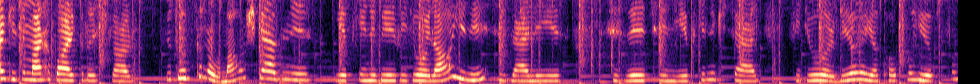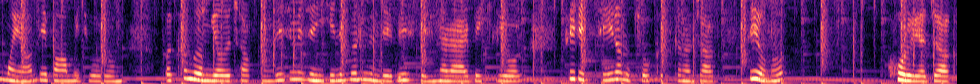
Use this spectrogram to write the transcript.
Herkese merhaba arkadaşlar. YouTube kanalıma hoş geldiniz. Yepyeni bir videoyla yeni sizlerleyiz. Sizler için yepyeni güzel videoları bir araya toplayıp sunmaya devam ediyorum. Bakalım Yalı Çapkın dizimizin yeni bölümünde bizleri neler bekliyor. Ferit Seyran'ı çok kıskanacak ve onu koruyacak.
